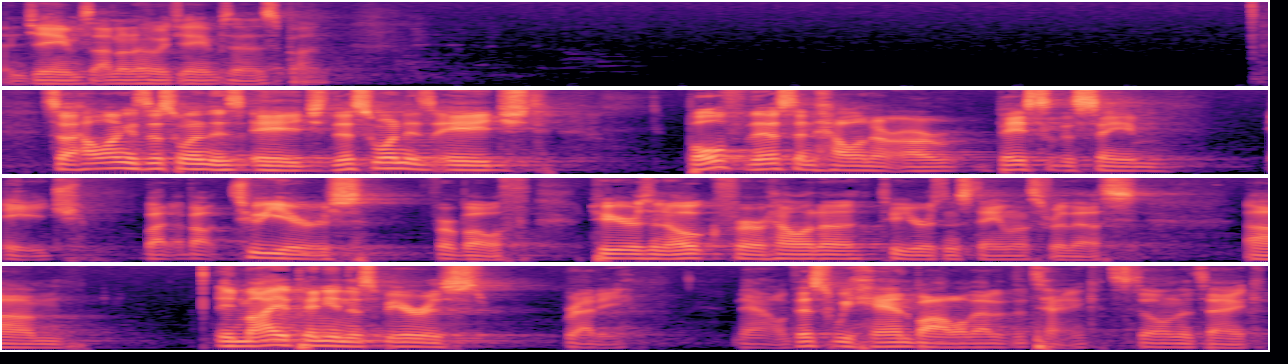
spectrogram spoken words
And James, I don't know who James is, but. So how long is this one is aged? This one is aged. Both this and Helena are basically the same age, but about two years for both. Two years in oak for Helena, two years in stainless for this. Um, in my opinion, this beer is ready now. This we hand bottled out of the tank. It's still in the tank.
